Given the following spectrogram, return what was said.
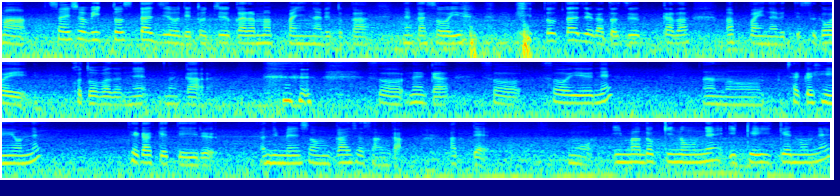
まあ最初ビットスタジオで途中からマッパになるとかなんかそういう ビットスタジオが途中からマッパになるってすごい言葉だね。なんか そうなんかそうそういうねあの作品をね手がけているアニメーション会社さんがあってもう今時のねイケイケのね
